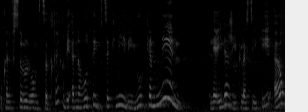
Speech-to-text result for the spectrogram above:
وكنفسروا لهم بالتدقيق بأنه طب تكميلي يكمل العلاج الكلاسيكي أو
